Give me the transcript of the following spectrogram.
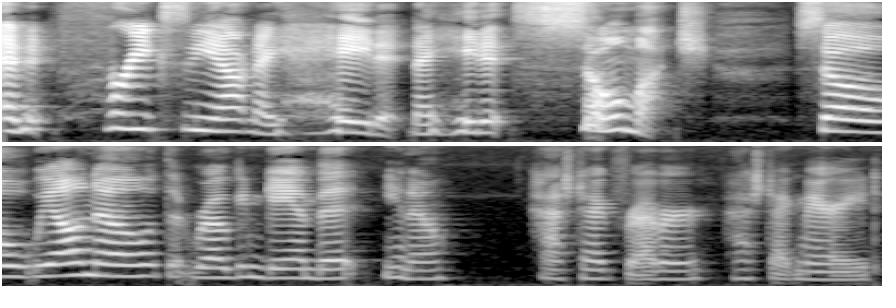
and it freaks me out, and I hate it, and I hate it so much. So we all know that Rogue and Gambit, you know, hashtag forever, hashtag married,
